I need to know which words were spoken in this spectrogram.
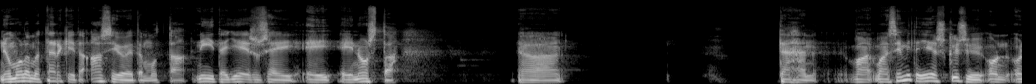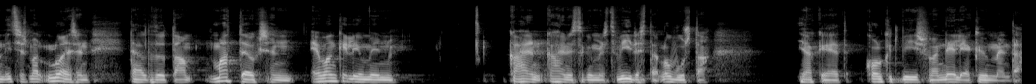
Ne on molemmat tärkeitä asioita, mutta niitä Jeesus ei, ei, ei nosta ää, tähän, vaan, vaan se mitä Jeesus kysyy on, on itse asiassa, mä luen sen täältä tota, Matteuksen evankeliumin 25. luvusta, jakeet 35-40.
